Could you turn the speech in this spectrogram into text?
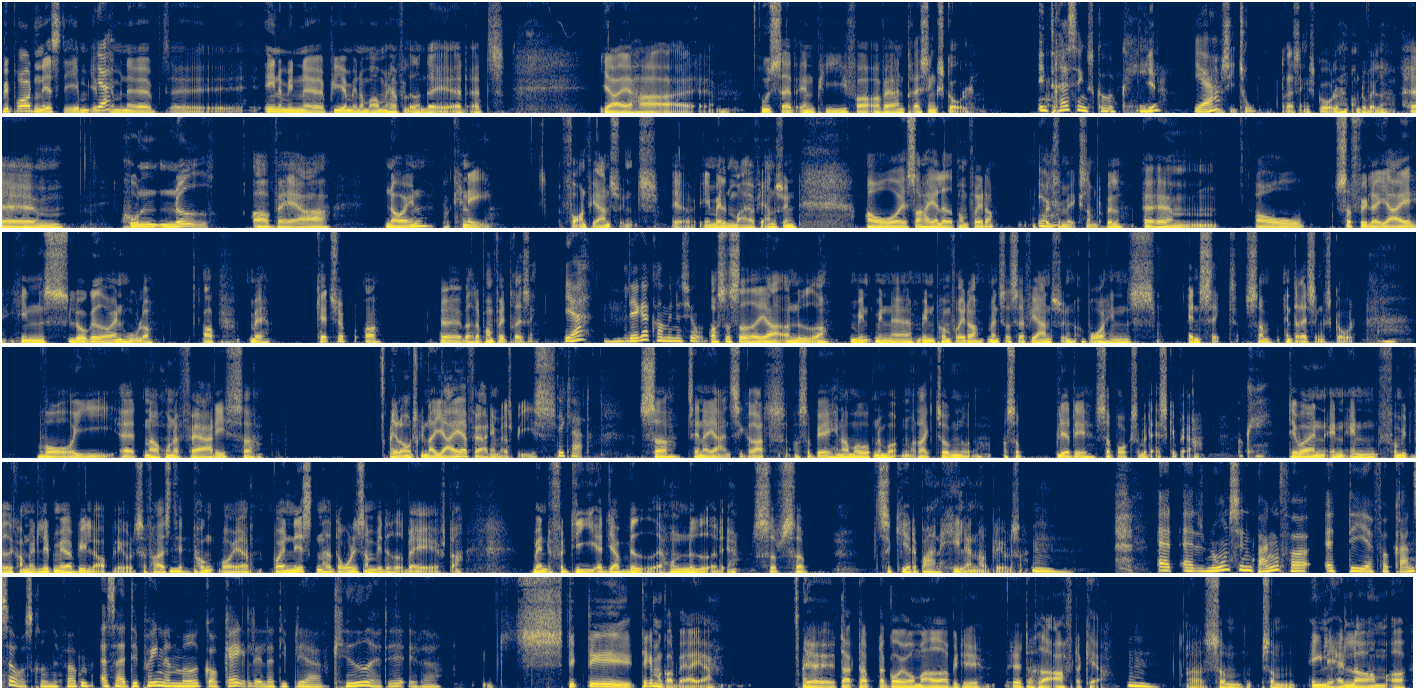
Vi prøver den næste. Jamen, Ja. ja. jamen, øh, øh, en af mine øh, piger minder mig om her forleden dag, at, at jeg har øh, udsat en pige for at være en dressingskål. En dressingskål. Okay. Ja. Ja. Det vil sige to dressingskåle, om du vil. Øh, hun nød at være nøgen på knæ foran fjernsyn, eller imellem mig og fjernsyn. Og øh, så har jeg lavet pomfritter, Ja. pølsemix, som du vil. Øhm, og så fylder jeg hendes lukkede øjenhuler op med ketchup og øh, hvad hedder det, pomfritdressing. Ja, lækker kombination. Og så sidder jeg og nyder min, min, uh, mine pomfritter, mens jeg ser fjernsyn og bruger hendes ansigt som en dressingskål. Hvor i, at når hun er færdig, så... Eller undskyld, når jeg er færdig med at spise, Det er klart. så tænder jeg en cigaret, og så beder jeg hende om at åbne munden og række tungen ud, og så bliver det så brugt som et askebær. Okay. Det var en, en, en for mit vedkommende en lidt mere vild oplevelse, faktisk til et punkt, hvor jeg, hvor jeg næsten havde dårlig samvittighed bagefter. Men fordi at jeg ved, at hun nyder det, så, så, så giver det bare en helt anden oplevelse. Mm. Er, er du nogensinde bange for, at det er for grænseoverskridende for dem? Altså, at det på en eller anden måde går galt, eller de bliver kede af det, eller... Det, det, det kan man godt være, ja. Øh, der, der, der går jeg jo meget op i det, øh, der hedder aftercare, Mm. og som, som egentlig handler om at,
